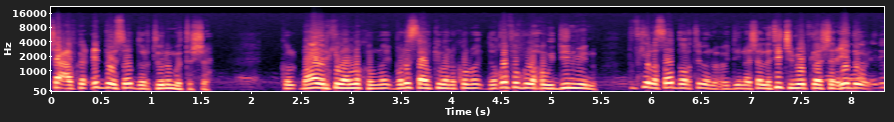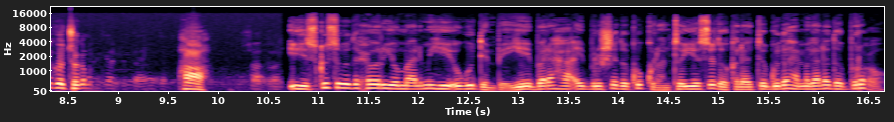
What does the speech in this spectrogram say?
shacabka cid bay soo doortoona matasha maayarkii baan la kulmay barisaafkii baan kulmay. Dee qof walba wax weydiin mayno dadkii la soo doortay baan wax weydiinaa insha natiijimeedka sharciyadda haa isku soo wada xooriyo maalmihii ugu dambeeyey baraha ay bulshadu ku kulanto iyo sidoo kaleeto gudaha magaalada burco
